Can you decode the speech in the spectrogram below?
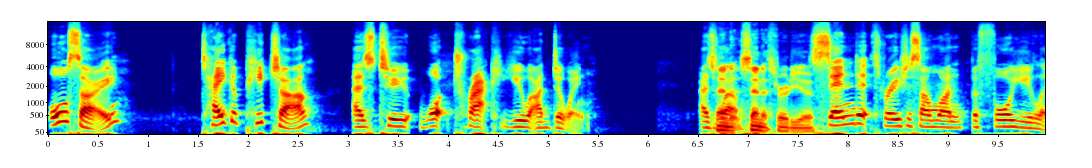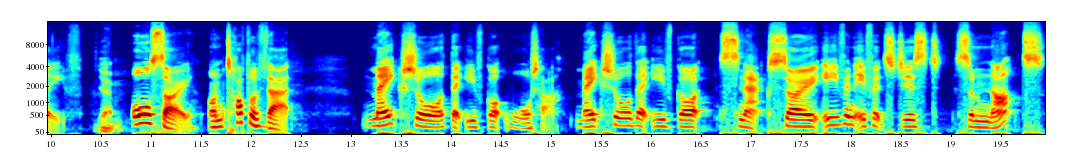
Also, take a picture as to what track you are doing as Send well. it send it through to you. Send it through to someone before you leave. Yep. Also, on top of that, make sure that you've got water. Make sure that you've got snacks. So even if it's just some nuts,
